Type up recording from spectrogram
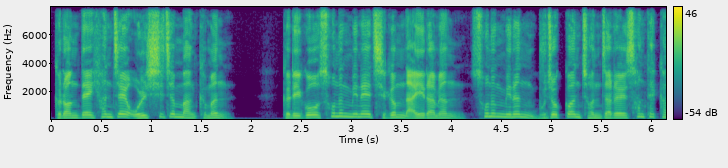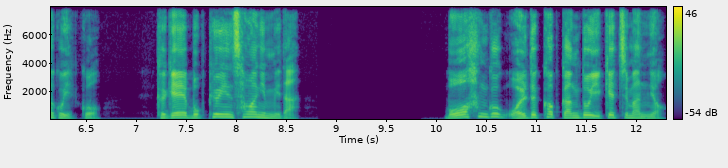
그런데 현재 올 시즌만큼은 그리고 손흥민의 지금 나이라면 손흥민은 무조건 전자를 선택하고 있고 그게 목표인 상황입니다. 뭐 한국 월드컵 강도 있겠지만요.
